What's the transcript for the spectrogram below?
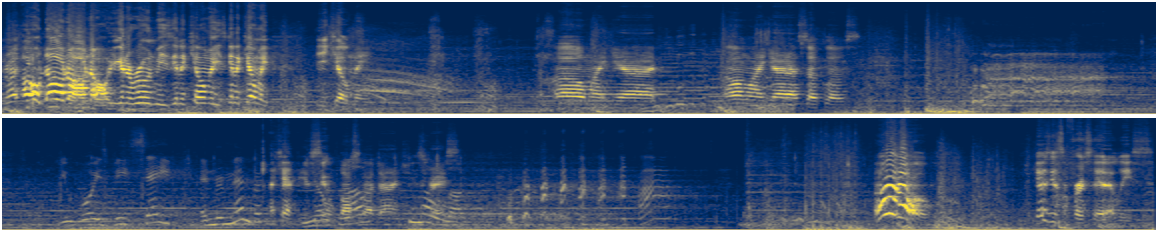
Run, run, run. Oh, no, no, no. You're going to ruin me. He's going to kill me. He's going to kill me. He killed me. Oh, my God. Oh, my God. I was so close. You boys be safe, and remember. I can't be a no single boss without dying. Jesus no Christ. Oh, no. He always gets the first hit, at least.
